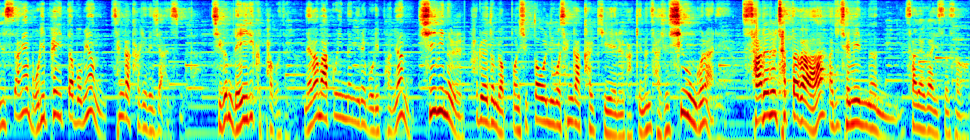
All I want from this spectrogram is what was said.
일상에 몰입해 있다 보면 생각하게 되지 않습니다. 지금 내일이 급하거든요. 내가 맡고 있는 일에 몰입하면 시민을 하루에도 몇 번씩 떠올리고 생각할 기회를 갖기는 사실 쉬운 건 아니에요. 사례를 찾다가 아주 재미있는 사례가 있어서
